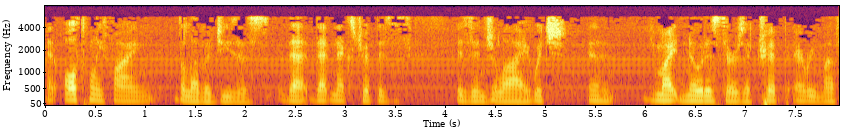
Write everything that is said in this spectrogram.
and ultimately find the love of Jesus. That that next trip is is in July, which uh, you might notice there's a trip every month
